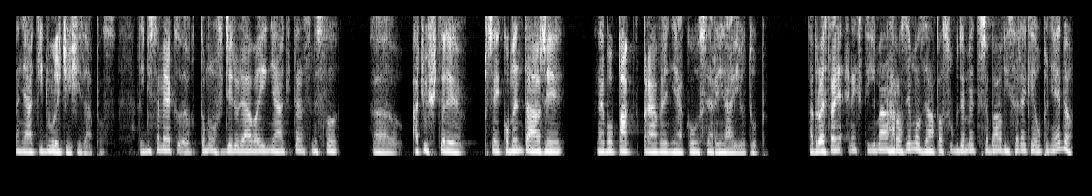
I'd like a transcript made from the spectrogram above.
na nějaký důležitější zápas. Líbí se mi, jak k tomu vždy dodávají nějaký ten smysl, eh, ať už tedy při komentáři, nebo pak právě nějakou sérii na YouTube. Na druhé straně NXT má hrozně moc zápasů, kde mi třeba výsledek je úplně jedno.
